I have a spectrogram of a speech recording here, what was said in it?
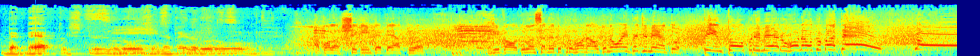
Bebeto, esplendoroso Sim, naquele esplendoroso, jogo. sim. A bola chega em Bebeto. Rivaldo, lançamento pro Ronaldo, não há impedimento. Pintou o primeiro, Ronaldo bateu! Gol!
